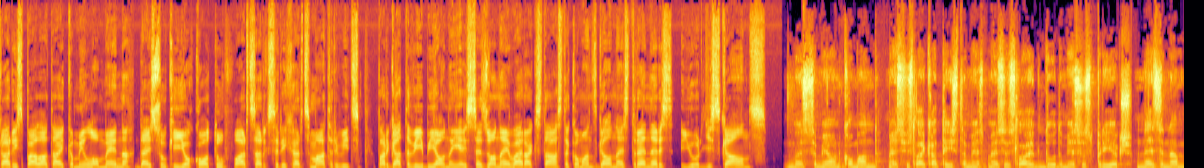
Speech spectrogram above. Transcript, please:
kā arī spēlētāji Kamilo Mena, Daisuki Jokotu, vārdsargs Rihards Matrivits. Par gatavību jaunajai sezonai vairāk stāsta komandas galvenais treneris Jurģis Kalns. Mēs esam jauna komanda, mēs visu laiku attīstāmies, mēs visu laiku dodamies uz priekšu. Nezinām,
